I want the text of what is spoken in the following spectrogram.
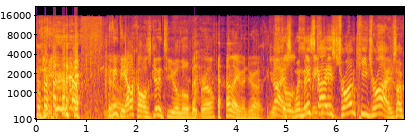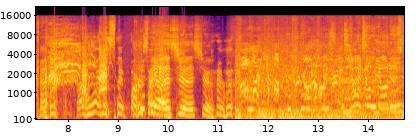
I think the alcohol is getting to you a little bit, bro. I'm not even drunk. Guys, when this guy is drunk, he drives, okay? I've witnessed it firsthand. Yeah, that's true. That's true. oh my god, they're going 100! Guys, I'll be honest.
